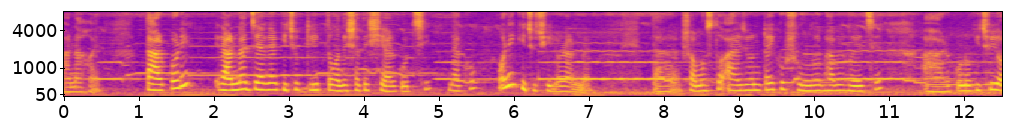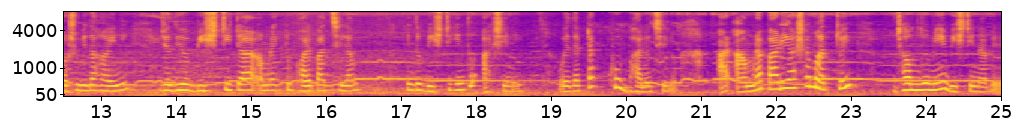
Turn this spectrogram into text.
আনা হয়। তারপরে রান্নার জায়গার কিছু ক্লিপ তোমাদের সাথে শেয়ার করছি। দেখো, অনেক কিছু ছিল রান্নার। তা সমস্ত আয়োজনটাই খুব সুন্দরভাবে হয়েছে। আর কোনো কিছুই অসুবিধা হয়নি। যদিও বৃষ্টিটা আমরা একটু ভয় পাচ্ছিলাম। কিন্তু বৃষ্টি কিন্তু আসেনি। ওয়েদারটা খুব ভালো ছিল। আর আমরা বাড়ি আসা মাত্রই ঝমঝমিয়ে বৃষ্টি নামে।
